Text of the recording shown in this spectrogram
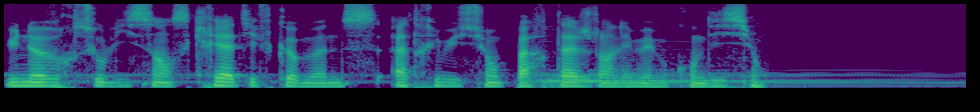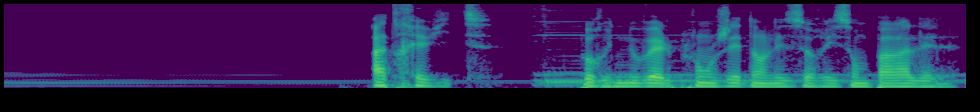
une œuvre sous licence Creative Commons, attribution partage dans les mêmes conditions. A très vite pour une nouvelle plongée dans les horizons parallèles.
